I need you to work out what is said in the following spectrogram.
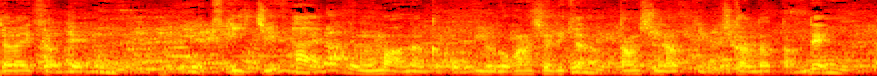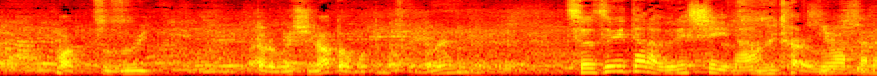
ただいてたんで、ね、月一？はいでもまあなんかこういろいろお話ができたら楽しいなっていう時間だったんで、うんまあ続いたら嬉しいなとは思ってますけどね。続いたら嬉しいな。続いたら嬉しい。ましたね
